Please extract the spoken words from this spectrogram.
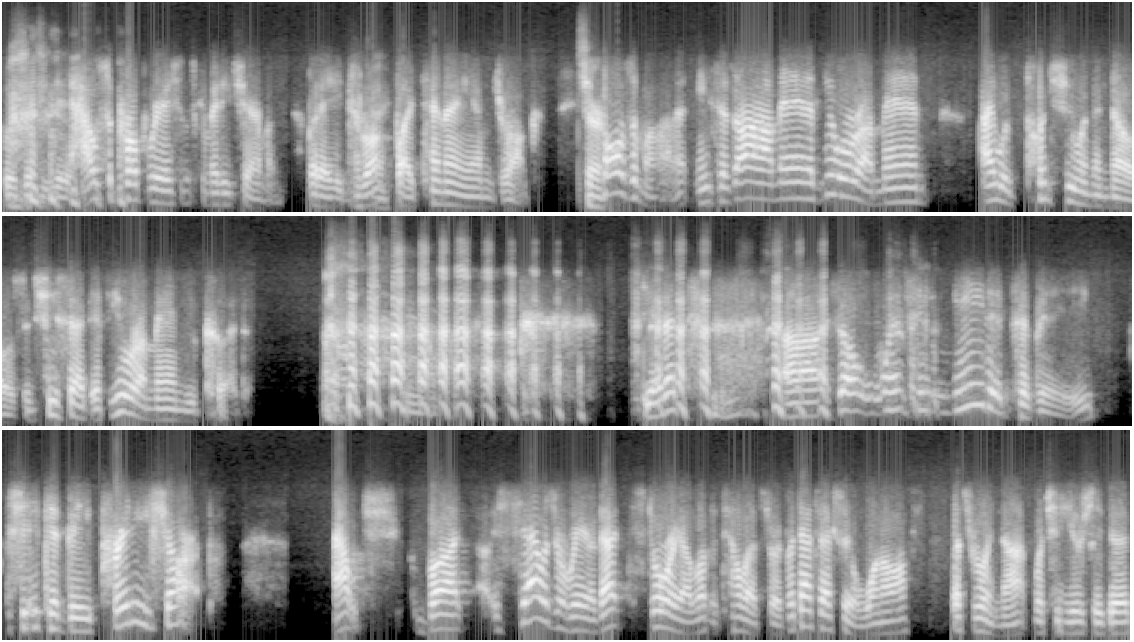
who was the House Appropriations Committee chairman, but a drunk okay. by 10 a.m. drunk. Sure. He calls him on it. and He says, "Ah, oh, man, if you were a man, I would punch you in the nose." And she said, "If you were a man, you could." Get it? Uh, so when she needed to be, she could be pretty sharp. Ouch. But uh, that was a rare, that story, I love to tell that story, but that's actually a one off. That's really not what she usually did.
